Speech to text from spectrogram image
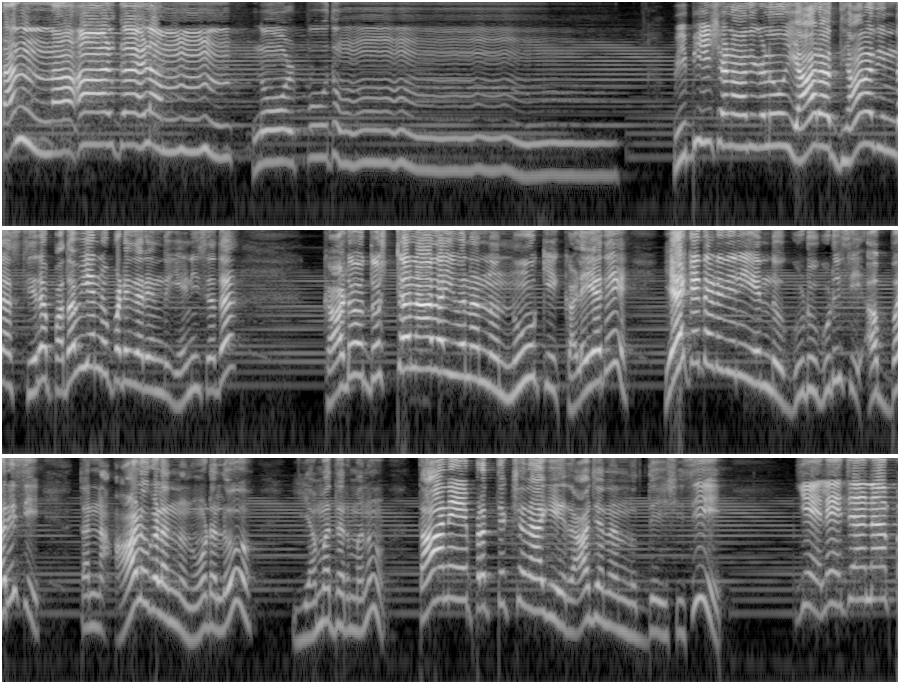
ತನ್ನ ಆಳ್ಗಳಂ ನೋಳ್ಪುದು. ವಿಭೀಷಣಾದಿಗಳು ಯಾರ ಧ್ಯಾನದಿಂದ ಸ್ಥಿರ ಪದವಿಯನ್ನು ಪಡೆದರೆಂದು ಎಣಿಸದ ಕಡು ದುಷ್ಟನಾದ ಇವನನ್ನು ನೂಕಿ ಕಳೆಯದೆ ಏಕೆ ತಡೆದಿರಿ ಎಂದು ಗುಡುಗುಡಿಸಿ ಅಬ್ಬರಿಸಿ ತನ್ನ ಆಳುಗಳನ್ನು ನೋಡಲು ಯಮಧರ್ಮನು ತಾನೇ ಪ್ರತ್ಯಕ್ಷನಾಗಿ ರಾಜನನ್ನುದ್ದೇಶಿಸಿ, ಎಲೆ ಜನಪ,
